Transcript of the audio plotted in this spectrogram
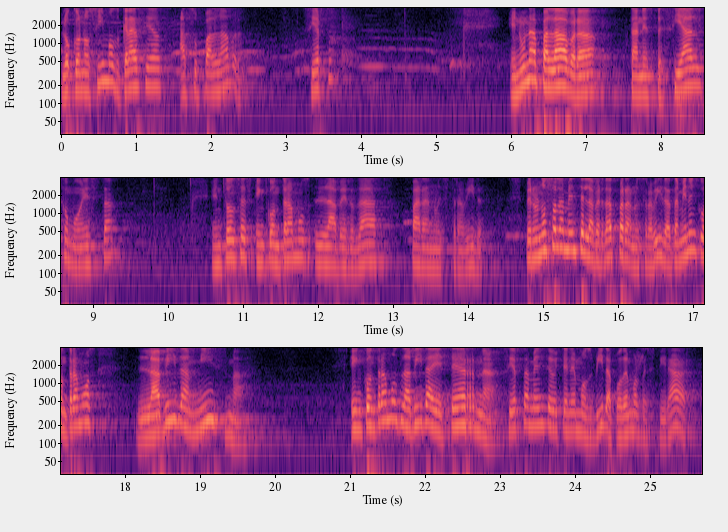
lo conocimos gracias a su palabra, ¿cierto? En una palabra tan especial como esta, entonces encontramos la verdad para nuestra vida. Pero no solamente la verdad para nuestra vida, también encontramos la vida misma encontramos la vida eterna. Ciertamente hoy tenemos vida, podemos respirar.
